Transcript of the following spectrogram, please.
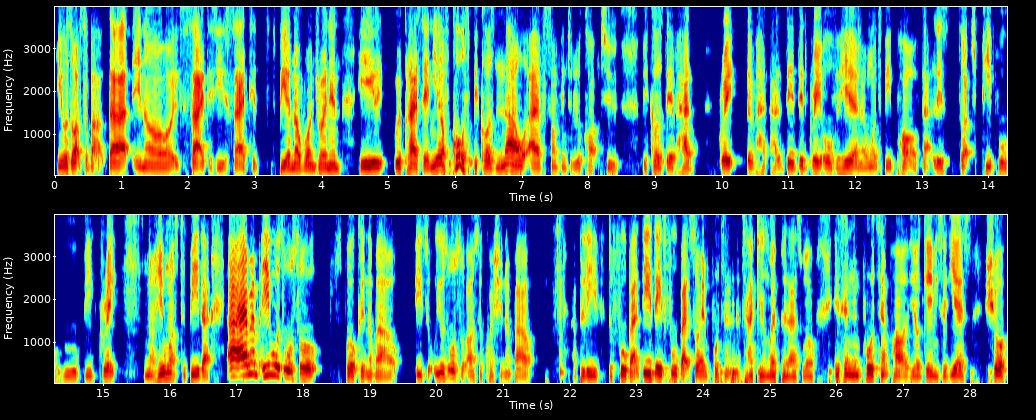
he was asked about that. You know, excited is he excited to be another one joining? He replied saying, "Yeah, of course, because now I have something to look up to because they've had." Great, they've had, they did great over here, and I want to be part of that list. Dutch people who will be great. You know, he wants to be that. I remember he was also spoken about. He's, he was also asked a question about, I believe, the fullback. These days, fullbacks are important attacking weapon as well. It's an important part of your game. He said, "Yes, sure."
